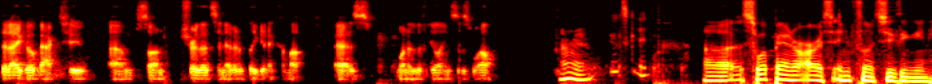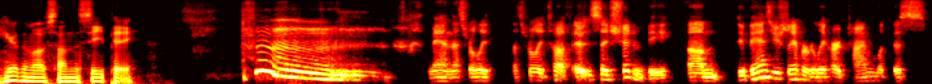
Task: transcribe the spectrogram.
that I go back to. Um, so I'm sure that's inevitably going to come up as one of the feelings as well. All right. That's good. Uh, so what band or artist influence do you think you can hear the most on the EP? Hmm. Man, that's really that's really tough. It, it shouldn't be. Um, do bands usually have a really hard time with this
